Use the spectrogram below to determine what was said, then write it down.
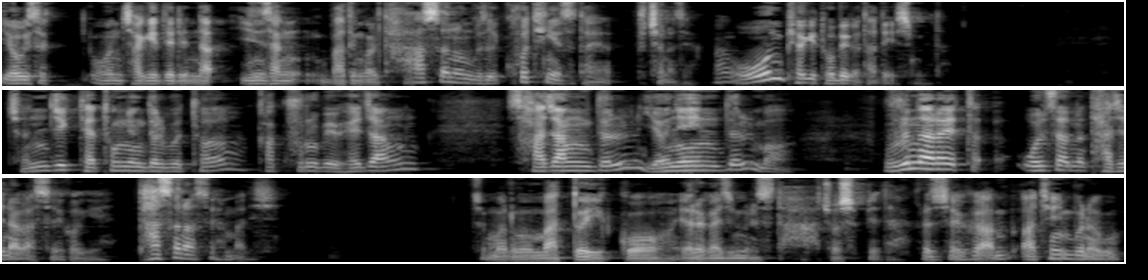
여기서 온 자기들이 인상 받은 걸 다 써놓은 것을 코팅해서 다 붙여놨어요. 온 벽에 도배가 다 되어 있습니다. 전직 대통령들부터 각 그룹의 회장, 사장들, 연예인들, 뭐 우리나라에 올 사람들 다 지나갔어요, 거기에. 다 써놨어요, 한마디씩. 정말 뭐 맛도 있고 여러 가지 면에서 다 좋습니다. 그래서 제가 그 아테인 분하고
